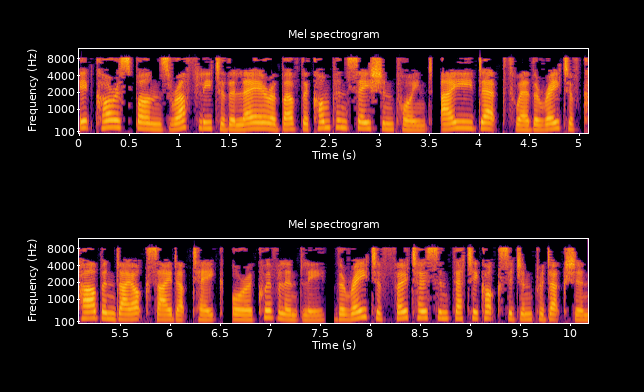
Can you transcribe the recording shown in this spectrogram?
It corresponds roughly to the layer above the compensation point, i.e. depth where the rate of carbon dioxide uptake, or equivalently, the rate of photosynthetic oxygen production,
